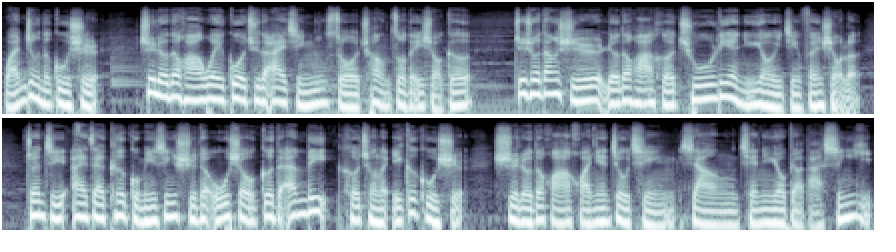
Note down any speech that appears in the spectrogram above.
完整的故事，是刘德华为过去的爱情所创作的一首歌。据说当时刘德华和初恋女友已经分手了。专辑《爱在刻骨铭心时》的五首歌的 MV 合成了一个故事，是刘德华怀念旧情，向前女友表达心意。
